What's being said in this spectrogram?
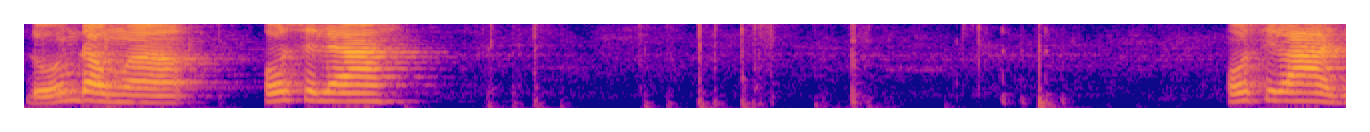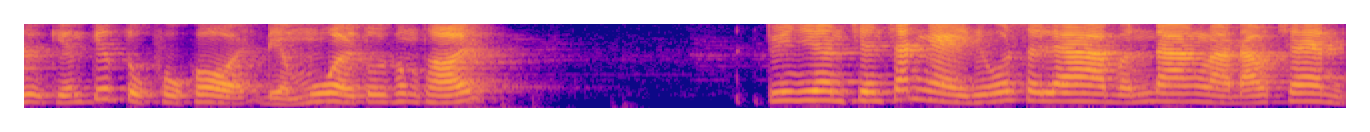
Đối với đồng ờ, Australia Oscilla dự kiến tiếp tục phục hồi, điểm mua thì tôi không thấy. Tuy nhiên trên chart ngày thì Australia vẫn đang là downtrend.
